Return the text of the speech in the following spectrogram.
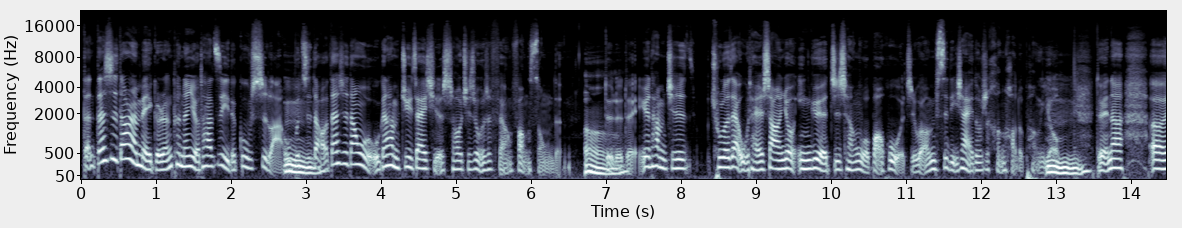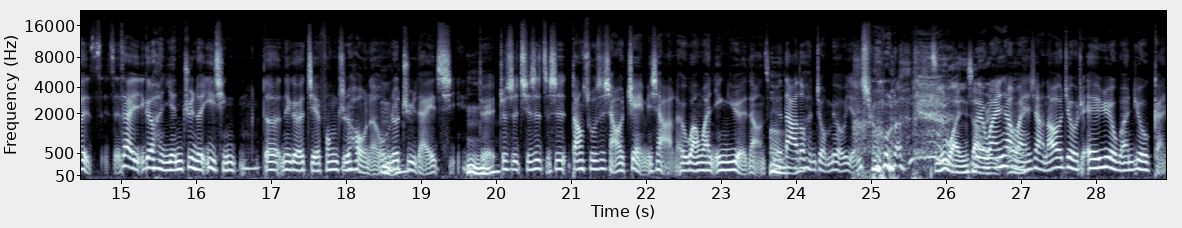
但但是当然，每个人可能有他自己的故事啦，我不知道。嗯、但是当我我跟他们聚在一起的时候，其实我是非常放松的。嗯，对对对，因为他们其实。除了在舞台上用音乐支撑我、保护我之外，我们私底下也都是很好的朋友。嗯、对，那呃，在一个很严峻的疫情的那个解封之后呢，嗯、我们就聚在一起。嗯、对，就是其实只是当初是想要 jam 一下，来玩玩音乐这样子，因为大家都很久没有演出了，只是玩一下，对，玩一下，玩一下，然后就觉得哎，越玩越有感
